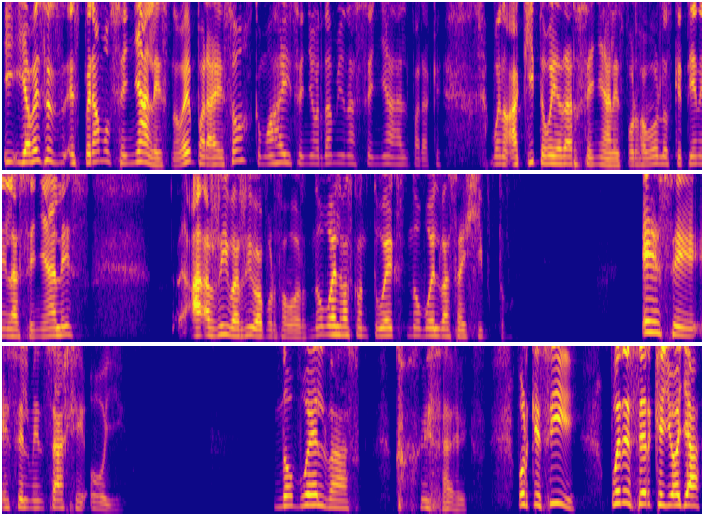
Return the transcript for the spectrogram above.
Y, a veces esperamos señales, ¿no ve? Para eso, como, ay Señor, dame una señal para que... Bueno, aquí te voy a dar señales, por favor, los que tienen las señales, Arriba, arriba, por favor. No vuelvas con tu ex, no vuelvas a Egipto. Ese es el mensaje hoy. No vuelvas con esa ex. Porque sí, puede ser que yo haya,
